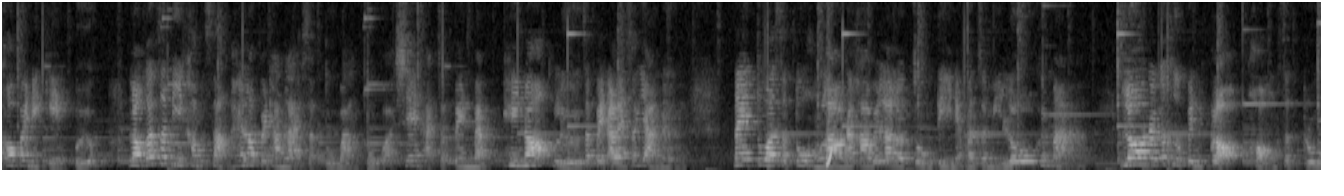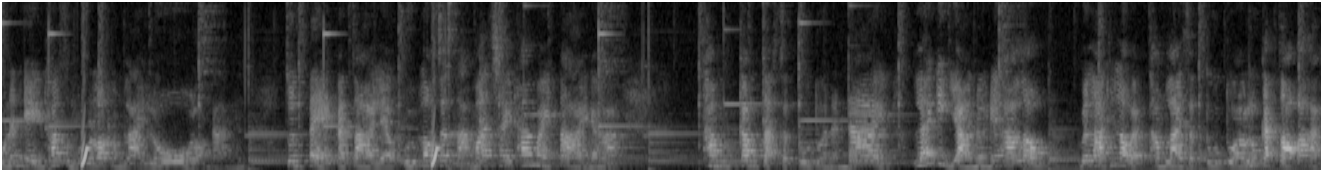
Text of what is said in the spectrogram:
เข้าไปในเกมปุ๊บเราก็จะมีคำสั่งให้เราไปทำลายศัตรูบางตัว เช่น อาจจะเป็นแบบเฮน็อกหรือจะเป็นอะไรสักอย่างหนึ่ง ในตัวศัตรูของเรานะคะ เวลาเราโจมตีเนี่ยมันจะมีโล่ขึ้นมา โล่นั่นก็คือเป็นเกราะของศัตรูนั่นเอง ถ้าสมมติว่าเราทำลายโล่เหล่านั้น จนแตกกระจายแล้วปุ๊บเราจะสามารถใช้ท่าไม้ตายนะคะทำกำจัดศัตรูตัวนั้นได้ และอีกอย่างหนึ่งนะคะเราเวลาที่เราแบบทำลายศัตรูตัวลูกกระจอกอะค่ะ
